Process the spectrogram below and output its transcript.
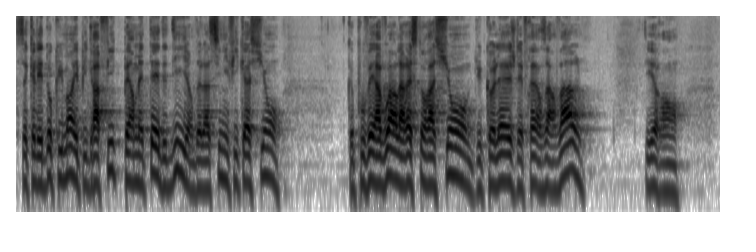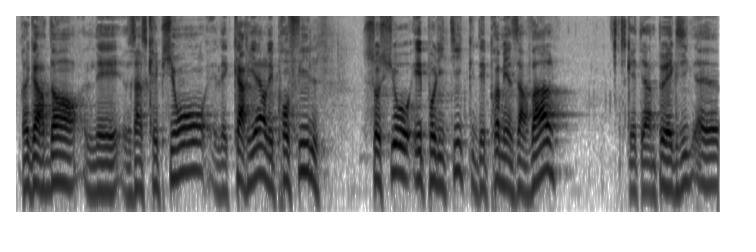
ce que les documents épigraphiques permettaient de dire de la signification que pouvait avoir la restauration du collège des frères Arval, c'est-à-dire en regardant les inscriptions, les carrières, les profils sociaux et politiques des premiers Arval, ce qui était un peu, euh,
